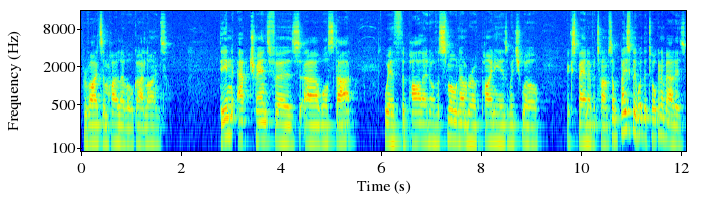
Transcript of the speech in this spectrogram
provide some high-level guidelines. The in-app transfers uh, will start with the pilot of a small number of pioneers, which will expand over time. So basically, what they're talking about is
